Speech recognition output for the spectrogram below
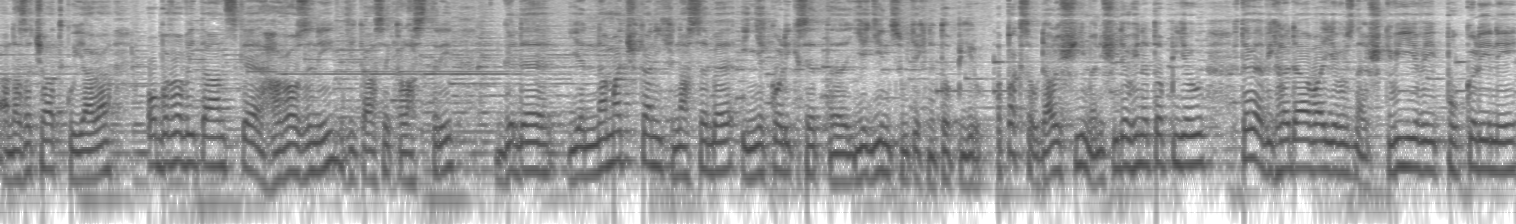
a na začátku jara obrovitánské hrozny, říká se klastry, kde je namačkaných na sebe i několik set jedinců těch netopírů. A pak jsou další, menší druhy netopírů, které vyhledávají různé škvíry, pukliny,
